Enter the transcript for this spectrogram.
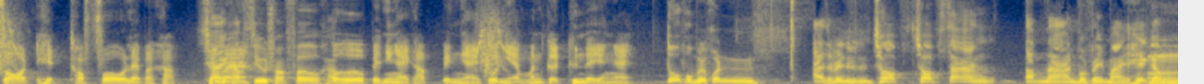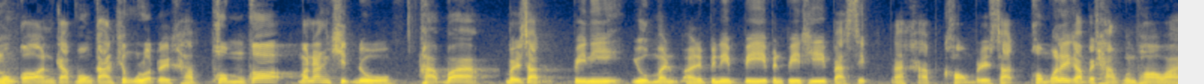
ซอสเห็ดทรัฟเฟิลอะไรป่ะครับใช่ครับไหมซิลทรัฟเฟิลครับเออเป็นยังไงครับเป็นไงตัวเนี้ยมันเกิดขึ้นได้ยังไงตัวผมเป็นคน อาจจะเป็นคนชอบชอบสร้างตำนานบทใหม่ๆให้กับอืมองค์กรกับวงการเครื่องปรุงรสด้วยครับ ผมก็มานั่งคิดดูครับว่าบริษัทปีนี้อยู่มันอันนี้ปีนี้ปีเป็นปีที่ 80 นะครับของบริษัท ผมก็เลยกลับไปถามคุณพ่อว่า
